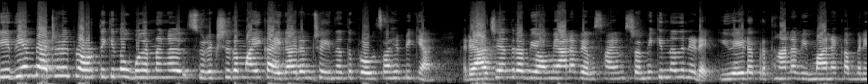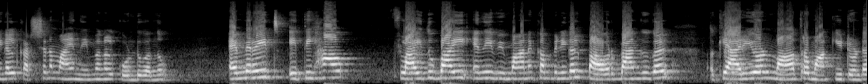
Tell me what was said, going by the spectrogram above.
ലിഥിയം ബാറ്ററിയിൽ പ്രവർത്തിക്കുന്ന ഉപകരണങ്ങൾ സുരക്ഷിതമായി കൈകാര്യം ചെയ്യുന്നത് പ്രോത്സാഹിപ്പിക്കാൻ രാജ്യാന്തര വ്യോമയാന വ്യവസായം ശ്രമിക്കുന്നതിനിടെ യു എയുടെ പ്രധാന വിമാന കമ്പനികൾ കർശനമായ നിയമങ്ങൾ കൊണ്ടുവന്നു. എമിറേറ്റ് എത്തിഹാദ് ഫ്ലൈ ദുബായ് എന്നീ വിമാന കമ്പനികൾ പവർ ബാങ്കുകൾ ക്യാരി ഓൺ മാത്രമാക്കിയിട്ടുണ്ട്.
